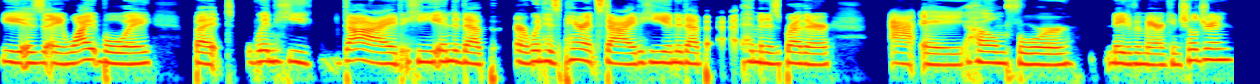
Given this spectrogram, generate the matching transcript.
He is a white boy, but when he died, he ended up, or when his parents died, he ended up, him and his brother, at a home for Native American children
